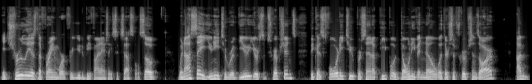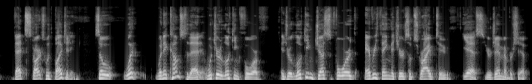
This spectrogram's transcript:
It truly is the framework for you to be financially successful. So when I say you need to review your subscriptions because 42% of people don't even know what their subscriptions are, I'm that starts with budgeting. So what when it comes to that, what you're looking for is you're looking just for everything that you're subscribed to. Yes, your gym membership.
